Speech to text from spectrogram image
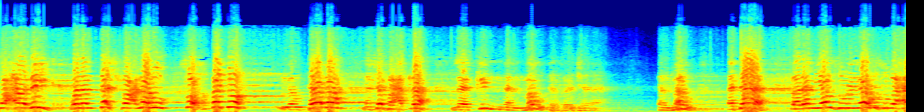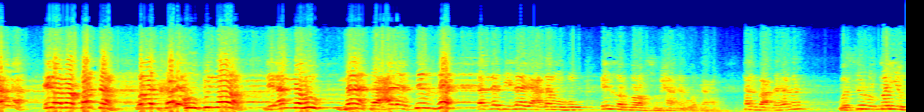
صحابي ولم تشفع له صحبته. لو تاب لشفعت له لكن الموت فاجأه الموت أتاه فلم ينظر الله سبحانه إلى ما قدم وأدخله في النار لأنه مات على سره الذي لا يعلمه إلا الله سبحانه وتعالى. هل بعد هذا؟ والسر الطيب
